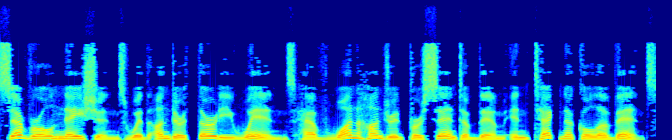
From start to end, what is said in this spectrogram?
Several nations with under 30 wins have 100% of them in technical events,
